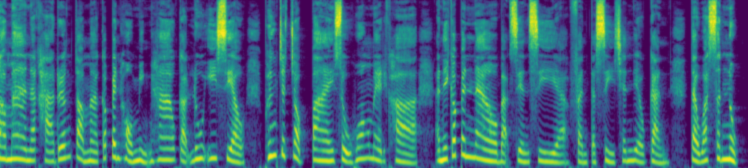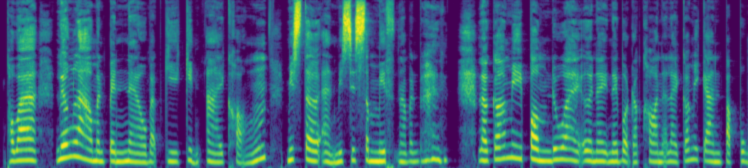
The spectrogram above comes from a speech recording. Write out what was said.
ต่อมานะคะ เรื่องต่อมาก็เป็นโหหมิงฮาวกับลู่อี้เซียวเพิ่งจะจบไปสู่ห้วงเมดคาอันนี้ก็เป็นแนวแบบเซียนเซียแฟนตาซีเช่นเดียวกัน แต่ว่าสนุกเพราะว่าเรื่องราวมันเป็นแนวแบบกีกลิ่นอายของมิสเตอร์แอนด์มิสซิสสมิธนะเพื่อนๆ แล้วก็มีปมด้วยเออในในบทละครอะไรก็มีการปรับปรุง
